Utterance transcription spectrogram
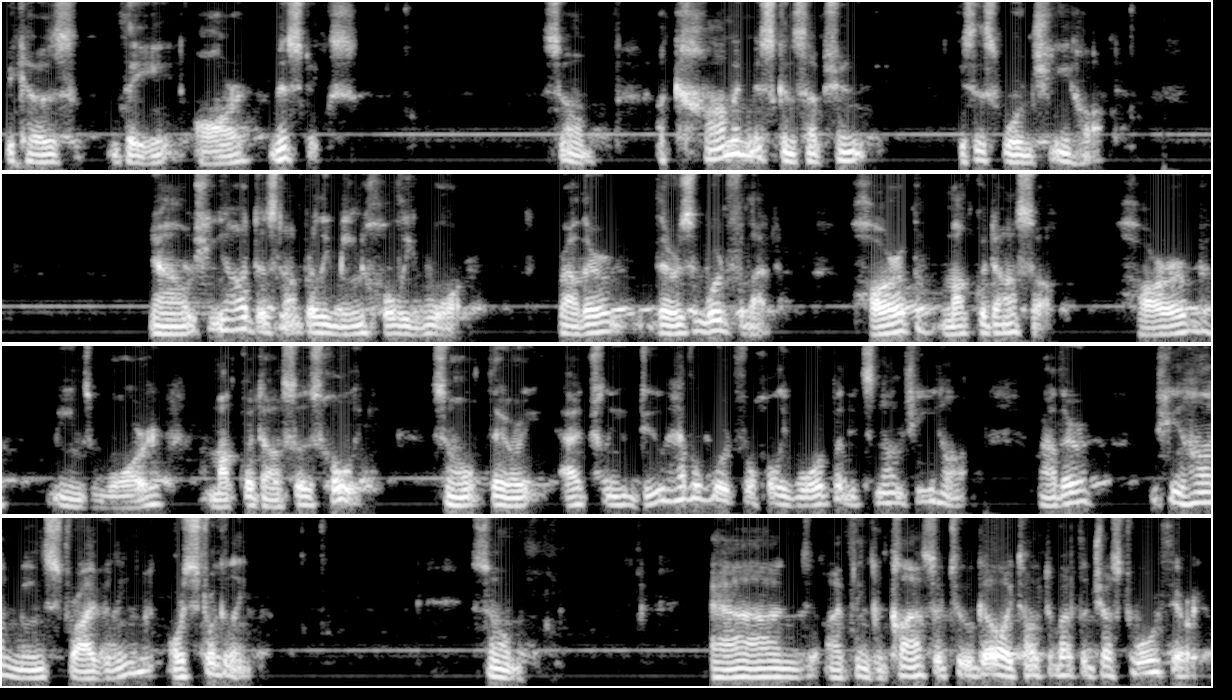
because they are mystics. So a common misconception is this word jihad. Now, jihad does not really mean holy war. Rather, there is a word for that, harb makwadasa. Harb means war, makwadasa is holy. So they actually do have a word for holy war, but it's not jihad. Rather, jihad means striving or struggling. So, and I think a class or two ago, I talked about the just war theory.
